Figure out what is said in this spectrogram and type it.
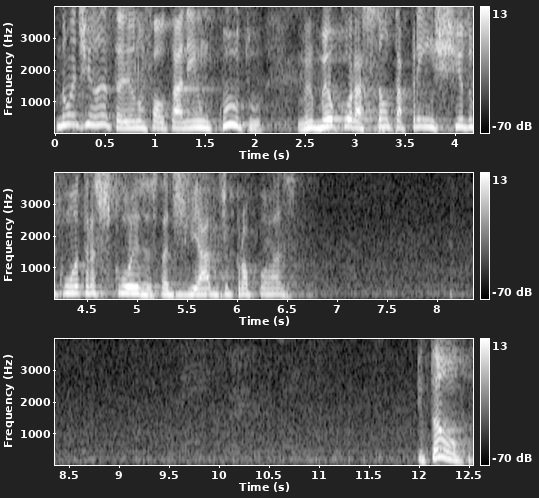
Não adianta eu não faltar nenhum culto, meu, meu coração está preenchido com outras coisas, está desviado de propósito. Então,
